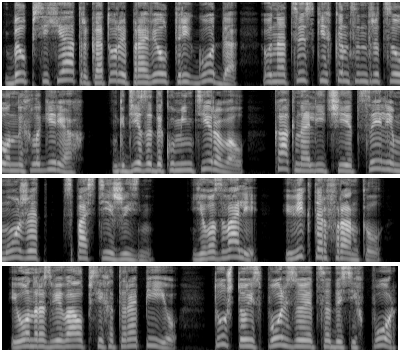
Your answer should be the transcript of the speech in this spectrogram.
был психиатр, который провел три года в нацистских концентрационных лагерях, где задокументировал, как наличие цели может спасти жизнь. Его звали Виктор Франкл, и он развивал психотерапию, ту, что используется до сих пор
